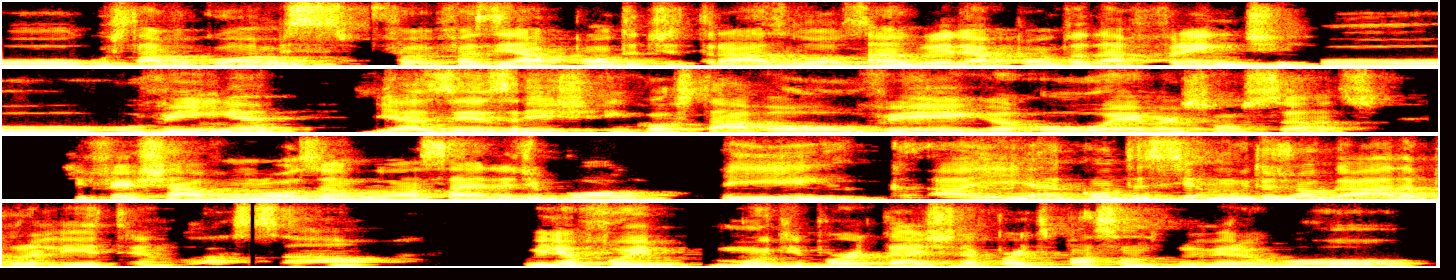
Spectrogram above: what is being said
o Gustavo Gomes fazia a ponta de trás do losango, ele a ponta da frente, o, o Vinha, e às vezes ele encostava ou o Veiga ou o Emerson Santos que fechavam um losango na saída de bola. E aí acontecia muita jogada por ali, triangulação. O William foi muito importante na participação do primeiro gol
